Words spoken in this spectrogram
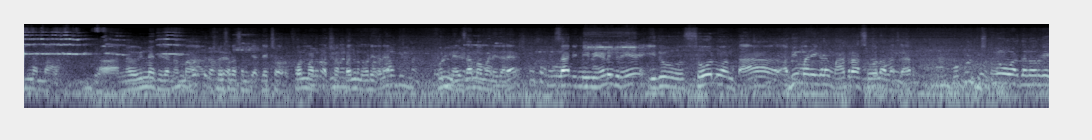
ಈ ನಮ್ಮ ಆ, ನವೀನ್ ಇದ್ದಾರೆ ನಮ್ಮ ಶಿವಸೇನಾ ಸಮಿತಿ ಅಧ್ಯಕ್ಷ ಅವರು ಫೋನ್ ಮಾಡಿದ ತಕ್ಷಣ ಬಂದು ನೋಡಿದ್ದಾರೆ. ಫುಲ್ ನಿಜಾಮ ಮಾಡಿದ್ದಾರೆ. ಸರ್ ನೀವು ಹೇಳಿದ್ರಿ ಇದು ಸೋಲು ಅಂತ. ಅಭಿಮಾನಿಗಳಿಗೆ ಮಾತ್ರ ಸೋಲಲ್ಲ ಸರ್ ವಿಷ್ಣುವರ್ಧನ್ ಅವ್ರಿಗೆ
